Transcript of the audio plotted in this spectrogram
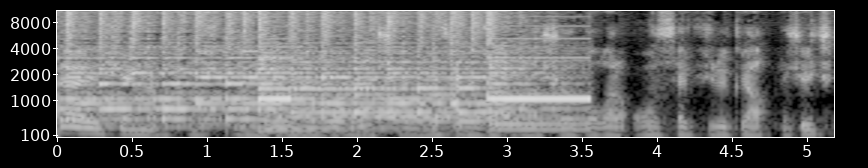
Değerli arkadaşlar, dolar 18,63,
